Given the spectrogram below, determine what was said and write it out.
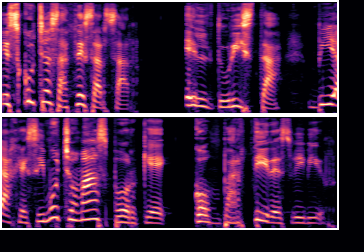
Escuchas a César Sar, el turista, viajes y mucho más porque compartir es vivir.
